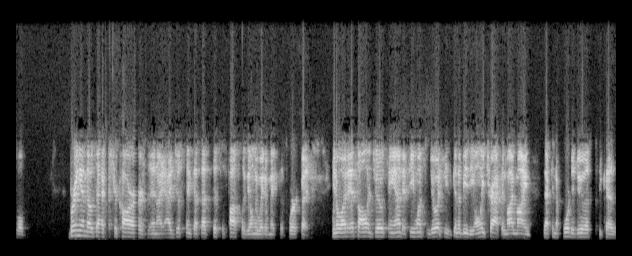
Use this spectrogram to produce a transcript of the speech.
will bring in those extra cars. And I, I just think that that's, this is possibly the only way to make this work. But you know what? It's all in Joe's hand. If he wants to do it, he's going to be the only track in my mind that can afford to do this because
